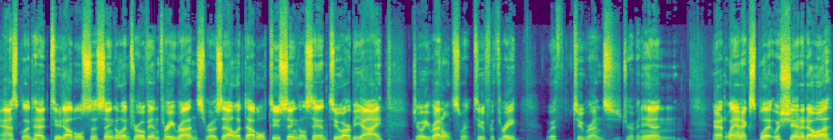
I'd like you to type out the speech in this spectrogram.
Askland had two doubles, a single, and drove in three runs. Roselle a double, two singles, and two RBI. Joey Reynolds went two for three with two runs driven in. Atlantic split with Shenandoah.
